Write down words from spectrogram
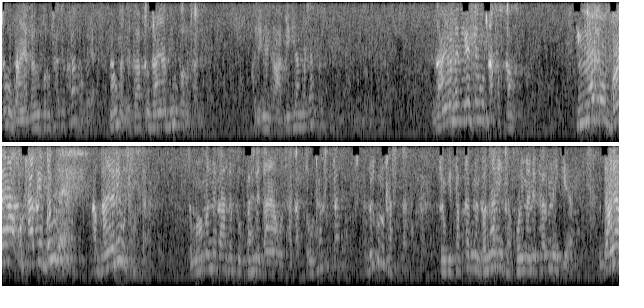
तो दाया पैर ऊपर उठा के खड़ा हो गया। मोहम्मद ने कहा, आप तो दाया भी ऊपर उठा लो। अली ने कहा आप क्या मज़ाक करते दाया मैं कैसे उठा सकता हूँ? मैं तो बाया उठा के बन गया। अब दाया नहीं उठ सकता। तो मोहम्मद ने कहा, अगर तू पहले दाया उठाता तो उठा सकता बिल्कुल उठा सकता क्योंकि तब तक मैं बंधा नहीं था, कोई मैंने कर्म नहीं किया। दाया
